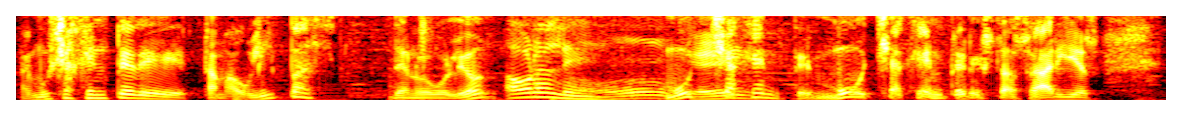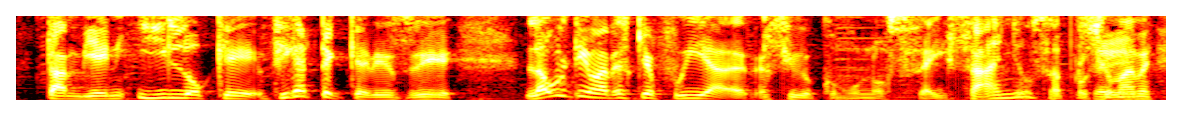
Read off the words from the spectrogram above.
hay mucha gente de Tamaulipas, de Nuevo León. Órale. Mucha gente, mucha gente en estas áreas también. Y lo que, fíjate que desde la última vez que fui, ha sido como unos seis años aproximadamente.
